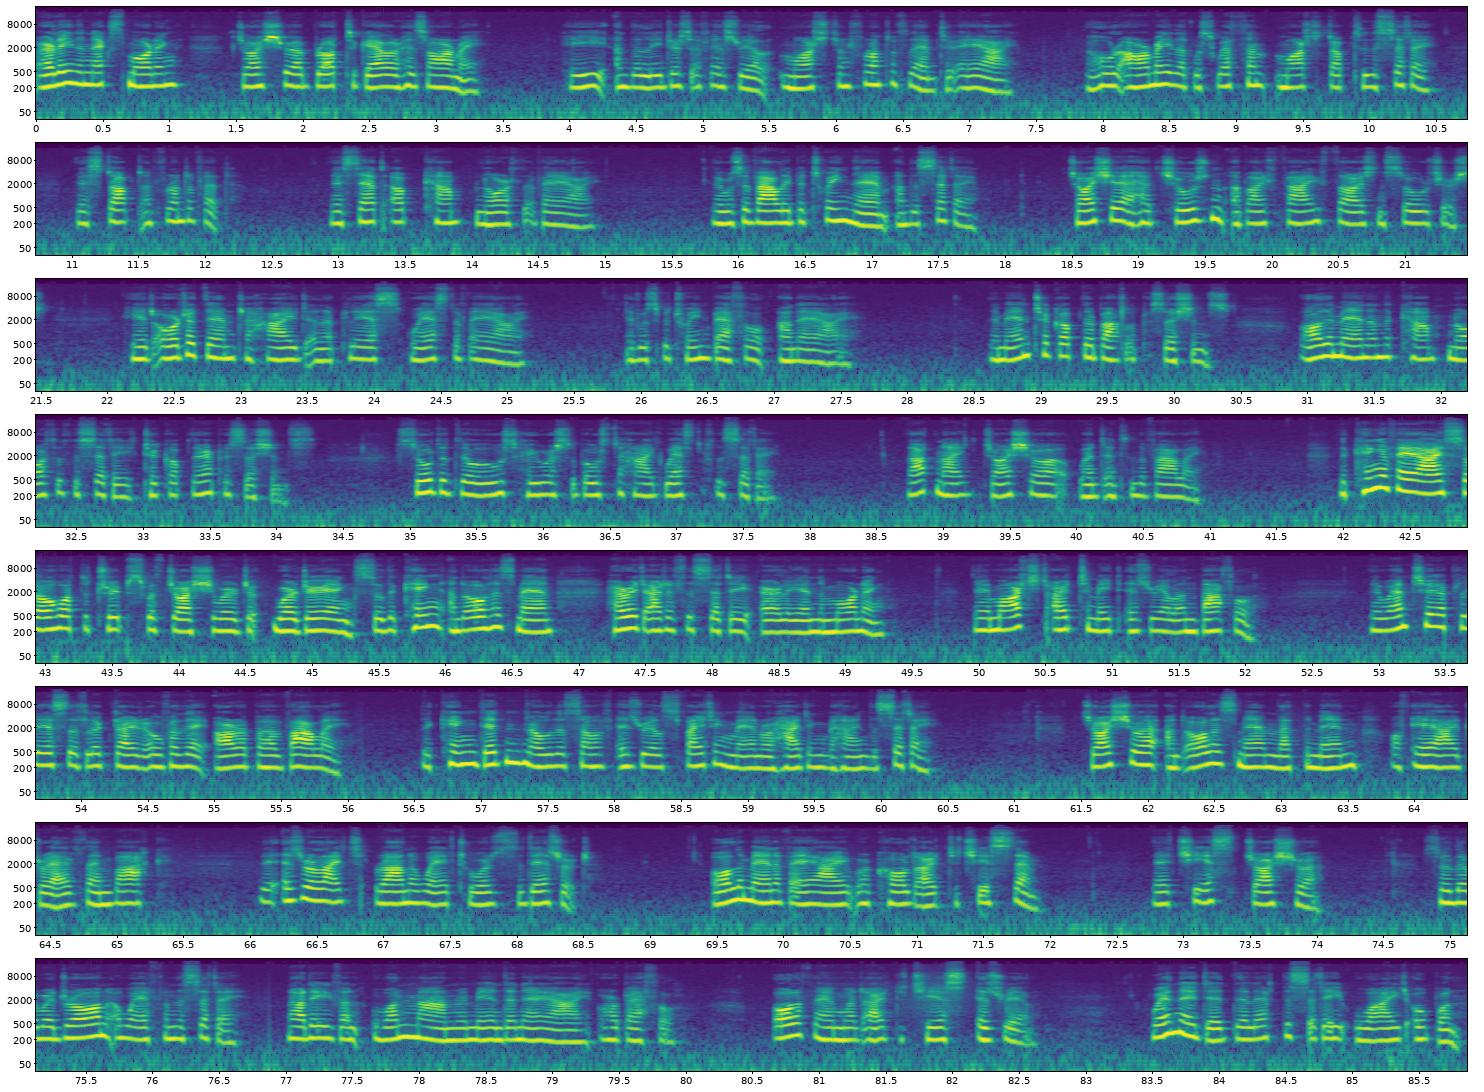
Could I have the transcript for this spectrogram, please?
Early the next morning, Joshua brought together his army. He and the leaders of Israel marched in front of them to Ai. The whole army that was with him marched up to the city. They stopped in front of it. They set up camp north of Ai. There was a valley between them and the city. Joshua had chosen about five thousand soldiers. He had ordered them to hide in a place west of Ai. It was between Bethel and Ai. The men took up their battle positions. All the men in the camp north of the city took up their positions. So did those who were supposed to hide west of the city. That night Joshua went into the valley. The king of Ai saw what the troops with Joshua do- were doing, so the king and all his men hurried out of the city early in the morning. They marched out to meet Israel in battle. They went to a place that looked out over the Arabah Valley. The king didn't know that some of Israel's fighting men were hiding behind the city. Joshua and all his men let the men of Ai drive them back. The Israelites ran away towards the desert. All the men of Ai were called out to chase them. They chased Joshua. So they were drawn away from the city. Not even one man remained in Ai or Bethel. All of them went out to chase Israel. When they did, they left the city wide open.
